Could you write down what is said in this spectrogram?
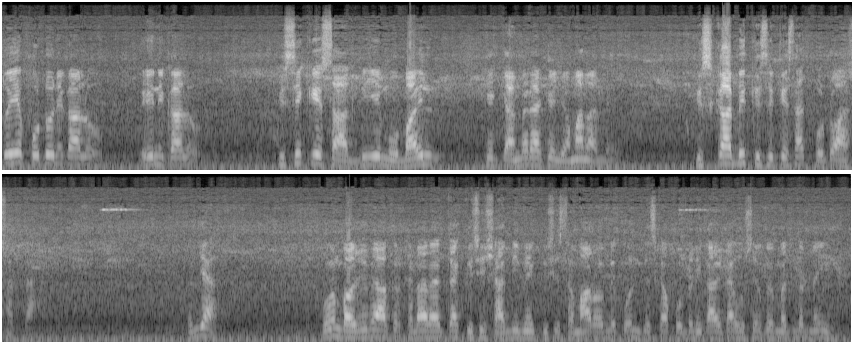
तो ये फ़ोटो निकालो, ये निकालो। किसी के साथ भी ये मोबाइल के कैमरा के ज़माना में किसका भी किसी के साथ फ़ोटो आ सकता है। समझा? कौन बाजू में आकर खड़ा रहता है, किसी शादी में, किसी समारोह में कौन किसका फ़ोटो निकालता है उससे कोई मतलब नहीं है।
